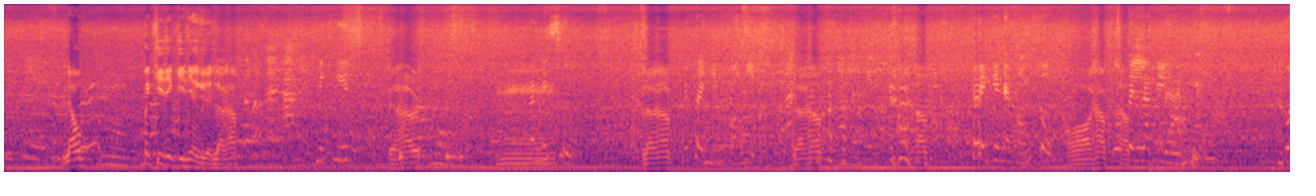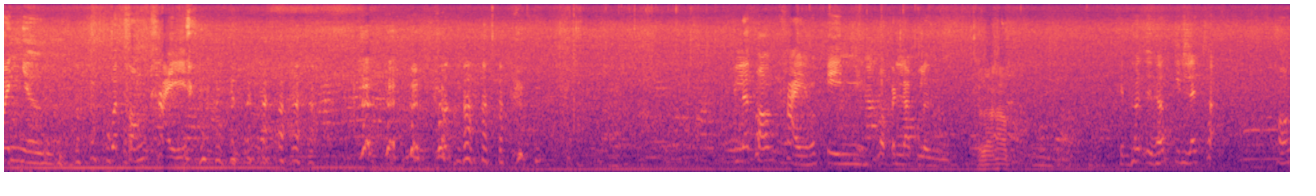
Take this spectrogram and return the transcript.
อืม แล้วไม่คิดจะกินอย่างอื่นเหรอครับไม่คิดแล้วครับอืมมันไม่สุกแล้วครับไม่เคยกินของดิบแล้วครับ ครับเคยกินแต่ของสุกอ๋อครับกลัวครับเป็นลักลืนกลัวเยิงกลัวท้องไข่กินแล้วท้องไข่มากินก็เป็นลักลืนแล้วครับเห็นคนอื่นเขากินแล้วท้อง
